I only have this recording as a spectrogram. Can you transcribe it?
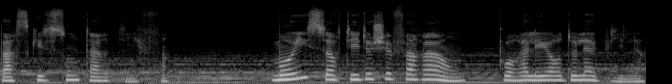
parce qu'ils sont tardifs. Moïse sortit de chez Pharaon pour aller hors de la ville.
